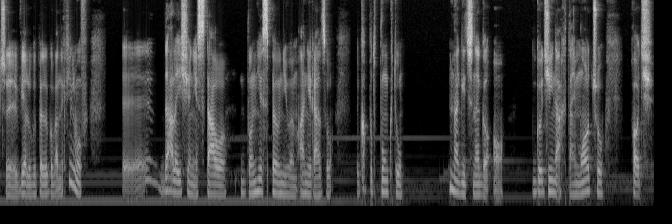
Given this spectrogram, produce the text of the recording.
czy wielu wyprodukowanych filmów, e, dalej się nie stało, bo nie spełniłem ani razu tego podpunktu magicznego o godzinach Time Watchu, choć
